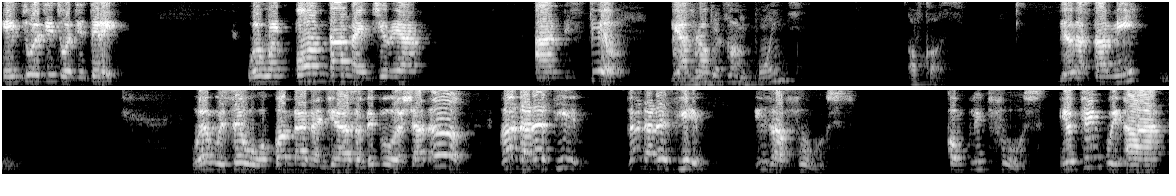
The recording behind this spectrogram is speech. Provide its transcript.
in 2023. We will burn down Nigeria and still Biafra will come. the point? Of course. Do you understand me? When we say we will burn down Nigeria, some people will shout, Oh, go and arrest him. And arrest him. These are fools. Complete fools. You think we are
